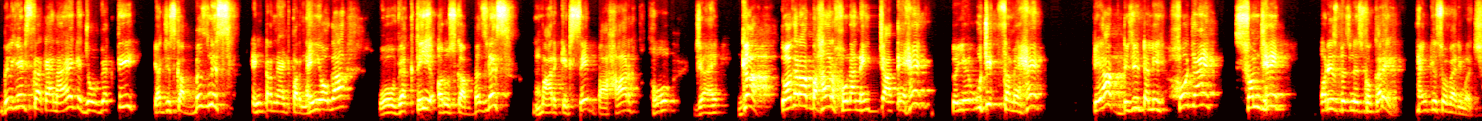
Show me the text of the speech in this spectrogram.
बिलगेट्स का कहना है कि जो व्यक्ति या जिसका बिज़नेस इंटरनेट पर नहीं होगा वो व्यक्ति और उसका बिज़नेस मार्केट से बाहर हो जाएगा। तो अगर आप बाहर होना नहीं चाहते हैं तो ये उचित समय है कि आप डिजिटली हो जाएँ, समझें और इस बिज़नेस को करें। Thank you so very much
